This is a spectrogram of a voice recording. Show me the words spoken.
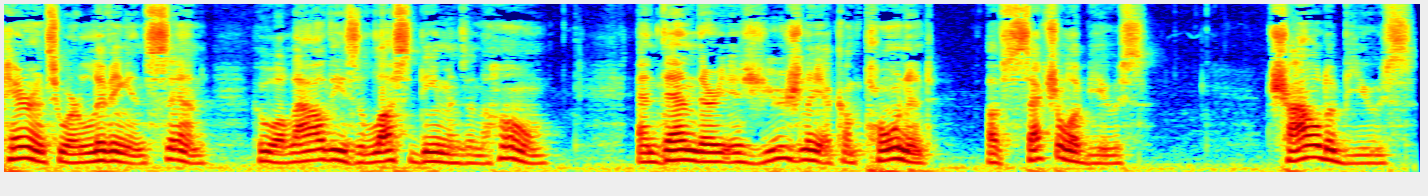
parents who are living in sin who allow these lust demons in the home. And then there is usually a component of sexual abuse, child abuse,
